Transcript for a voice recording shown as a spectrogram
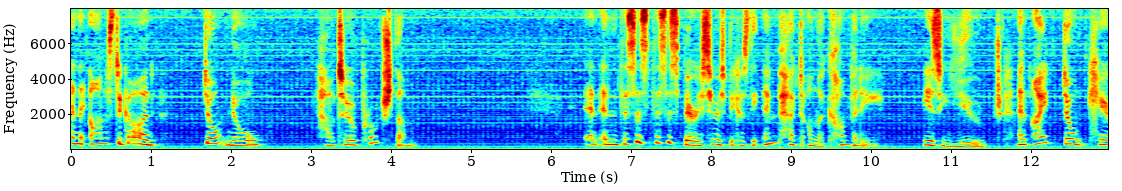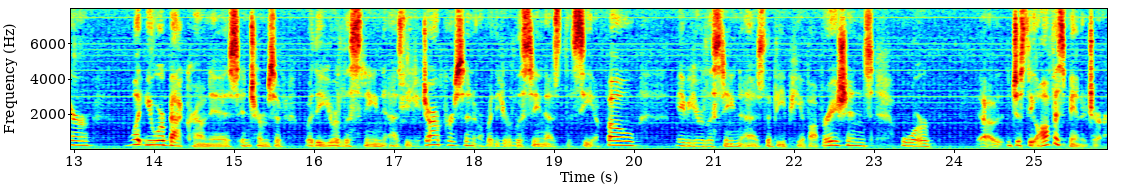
and they, honest to God, don't know how to approach them. And, and this is this is very serious because the impact on the company is huge. And I don't care what your background is in terms of whether you're listening as the HR person or whether you're listening as the CFO, maybe you're listening as the VP of operations or uh, just the office manager.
